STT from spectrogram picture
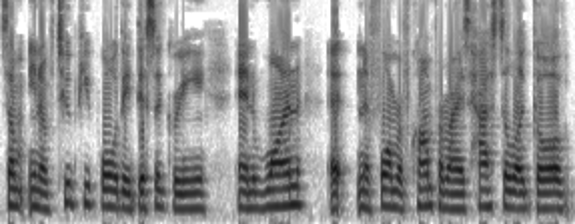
some, you know, two people, they disagree, and one in a form of compromise has to let go of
